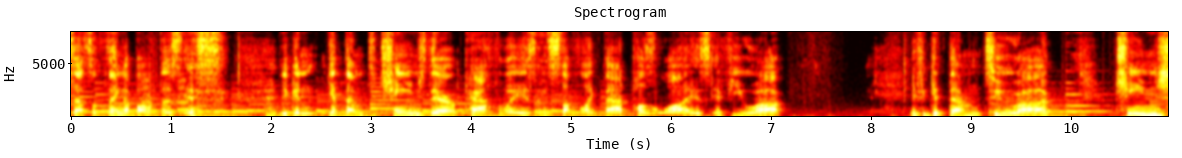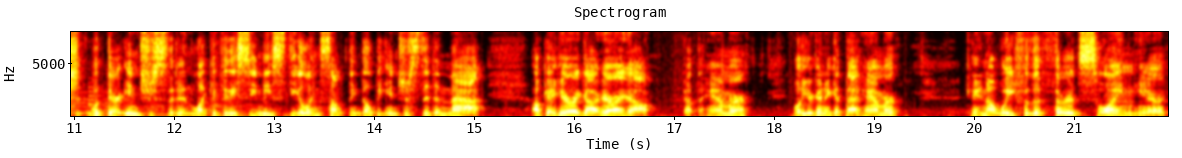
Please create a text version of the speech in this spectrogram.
that's the thing about this is you can get them to change their pathways and stuff like that puzzle-wise if you uh, if you get them to uh, change what they're interested in. Like if they see me stealing something, they'll be interested in that. Okay, here we go. Here we go. Got the hammer. Well, you're gonna get that hammer. Okay, now wait for the third swing here.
